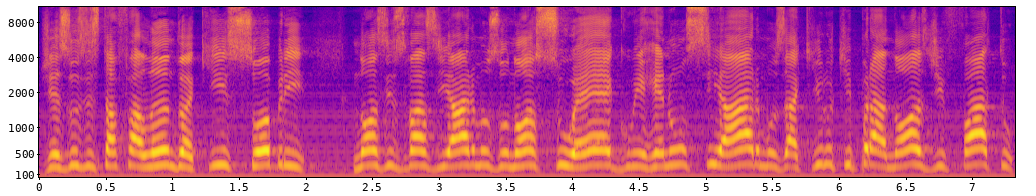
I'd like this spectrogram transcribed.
Jesus está falando aqui sobre nós esvaziarmos o nosso ego e renunciarmos aquilo que para nós de fato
